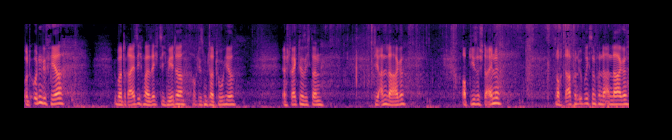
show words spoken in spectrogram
Und ungefähr über 30 mal 60 Meter auf diesem Plateau hier erstreckte sich dann die Anlage. Ob diese Steine noch davon übrig sind von der Anlage,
